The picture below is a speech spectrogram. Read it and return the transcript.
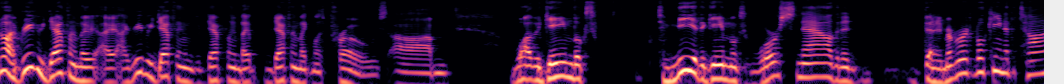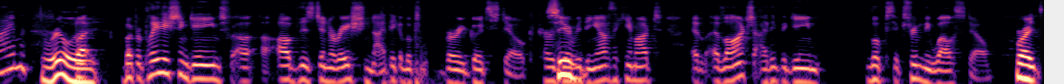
no, I agree with you definitely. I, I agree with you definitely, definitely, like definitely like most pros. Um, while the game looks to me, the game looks worse now than it than I remember it looking at the time. Really? But but for PlayStation games uh, of this generation, I think it looks very good still compared See- to everything else that came out at, at launch. I think the game looks extremely well still. Right.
